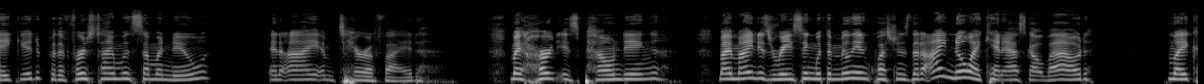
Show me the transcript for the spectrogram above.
naked for the first time with someone new, and I am terrified. My heart is pounding. My mind is racing with a million questions that I know I can't ask out loud. Like,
